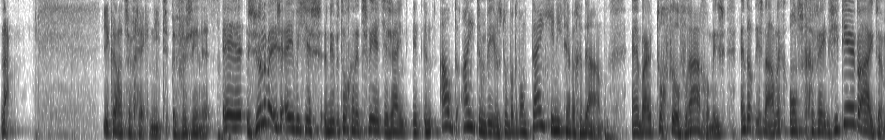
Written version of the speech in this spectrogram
Nou, je kan het zo gek niet verzinnen. Eh, zullen we eens eventjes, nu we toch in het sfeertje zijn, een, oud item weer eens doen. Wat we al een tijdje niet hebben gedaan. En waar toch veel vraag om is. En dat is namelijk ons gefeliciteerde item.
